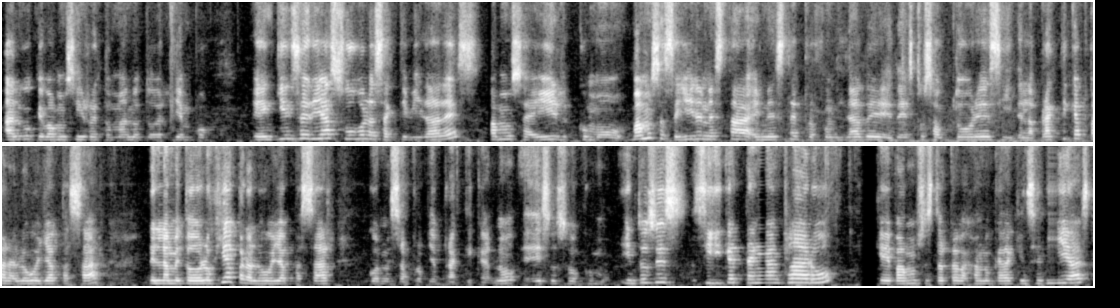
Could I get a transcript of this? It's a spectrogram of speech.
algo que vamos a ir retomando todo el tiempo. En 15 días subo las actividades, vamos a ir como, vamos a seguir en esta, en esta profundidad de, de estos autores y de la práctica para luego ya pasar, de la metodología para luego ya pasar con nuestra propia práctica, ¿no? Eso son como, y entonces sí que tengan claro que vamos a estar trabajando cada 15 días,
